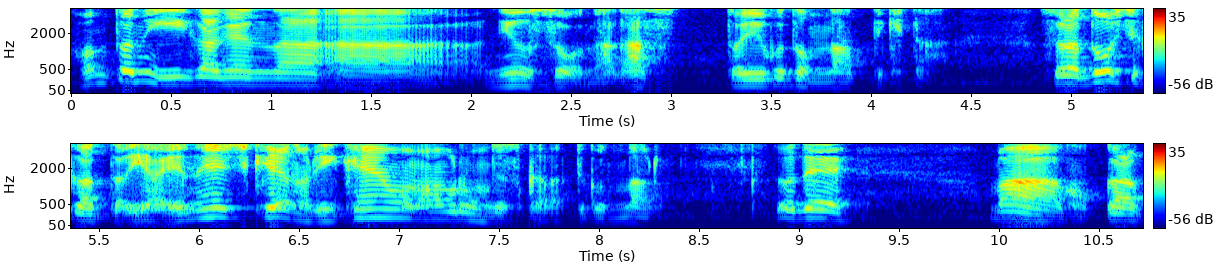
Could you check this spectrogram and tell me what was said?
本当にいい加減なニュースを流すということになってきた。それはどうしてかって言ったらいや NHK の利権を守るんですからってことになる。それでまあここから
